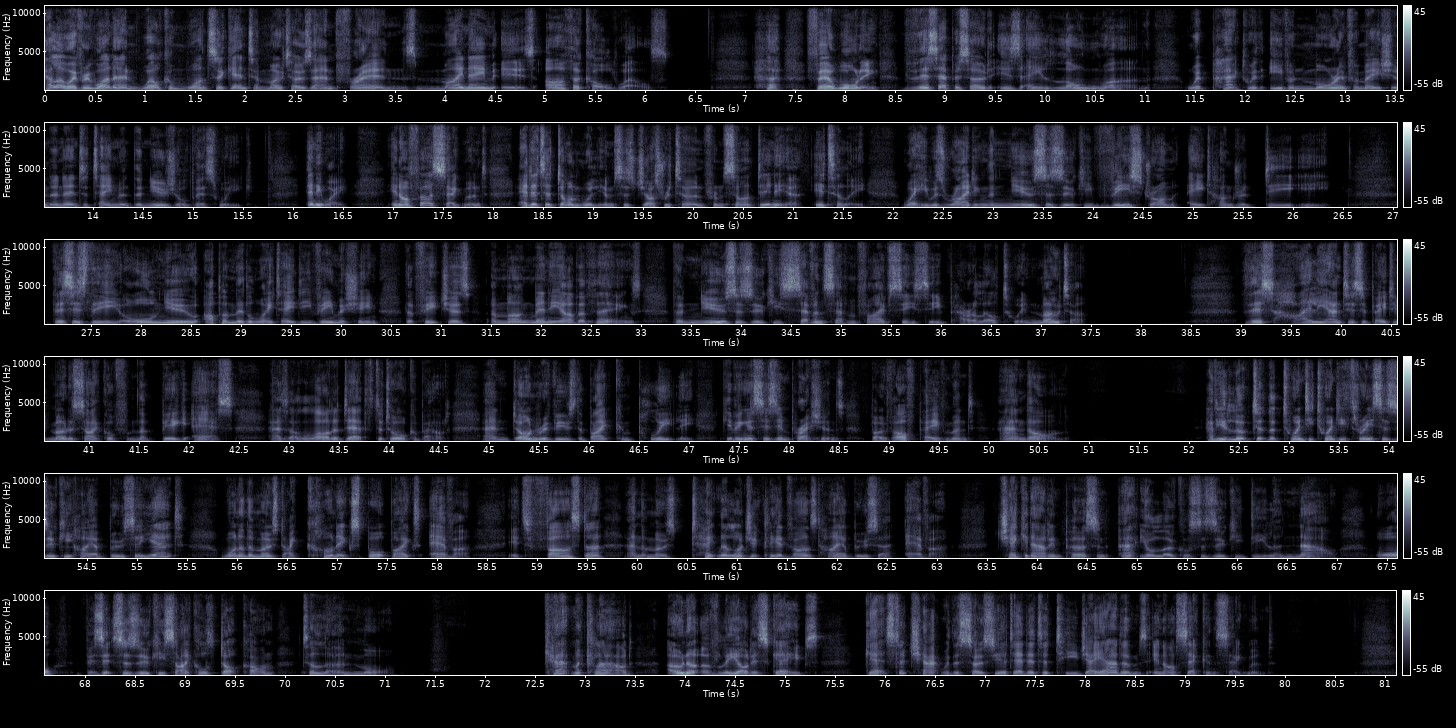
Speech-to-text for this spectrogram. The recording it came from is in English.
Hello, everyone, and welcome once again to Motos and Friends. My name is Arthur Coldwells. Fair warning, this episode is a long one. We're packed with even more information and entertainment than usual this week. Anyway, in our first segment, editor Don Williams has just returned from Sardinia, Italy, where he was riding the new Suzuki V-Strom 800DE. This is the all new upper middleweight ADV machine that features, among many other things, the new Suzuki 775cc parallel twin motor. This highly anticipated motorcycle from the Big S has a lot of depth to talk about, and Don reviews the bike completely, giving us his impressions both off pavement and on. Have you looked at the 2023 Suzuki Hayabusa yet? One of the most iconic sport bikes ever. It's faster and the most technologically advanced Hayabusa ever. Check it out in person at your local Suzuki dealer now or visit suzukicycles.com to learn more. Kat McLeod, owner of Leod Escapes, gets to chat with associate editor TJ Adams in our second segment.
